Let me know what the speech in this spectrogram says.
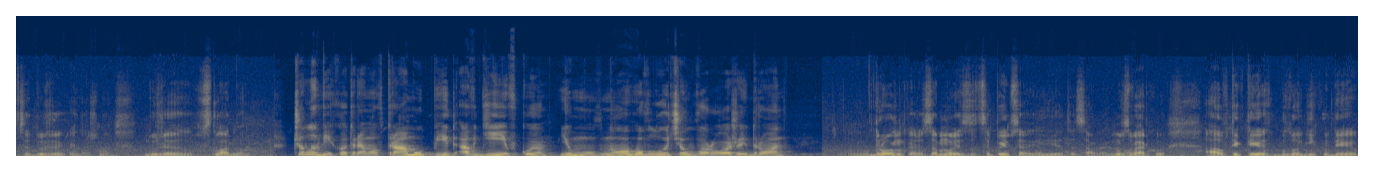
це дуже, звісно, дуже складно. Чоловік отримав травму під Авдіївкою. Йому в ногу влучив ворожий дрон. дрон каже, за мною зацепився і те саме, ну зверху. А втекти було нікуди,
